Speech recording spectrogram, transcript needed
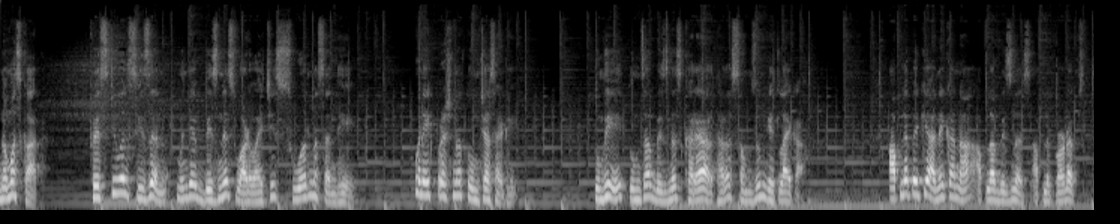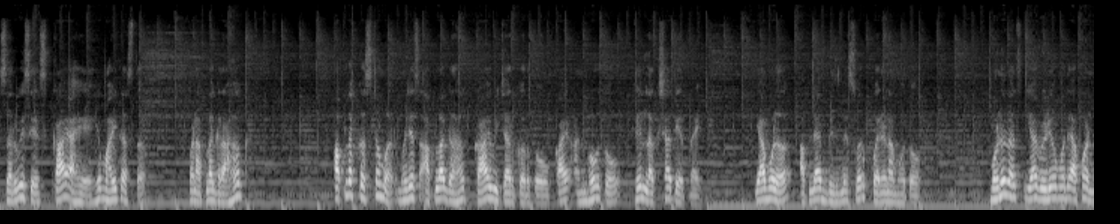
नमस्कार. फेस्टिवल सीझन म्हणजे बिझनेस वाढवायची सुवर्ण संधी. पण एक प्रश्न तुमच्यासाठी. तुम्ही तुमचा बिझनेस खऱ्या अर्थानं समजून घेतलाय का? आपल्यापैकी अनेकांना आपला बिझनेस आपले प्रॉडक्ट्स सर्व्हिसेस काय आहे हे माहीत असतं. पण आपला ग्राहक? आपला कस्टमर म्हणजेच आपला ग्राहक काय विचार करतो काय अनुभवतो हे लक्षात येत नाही. यामुळं आपल्या बिझनेसवर परिणाम होतो. म्हणूनच या व्हिडिओमध्ये आपण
